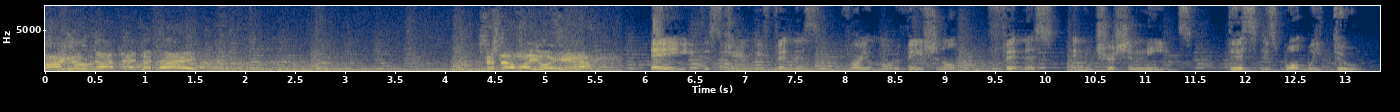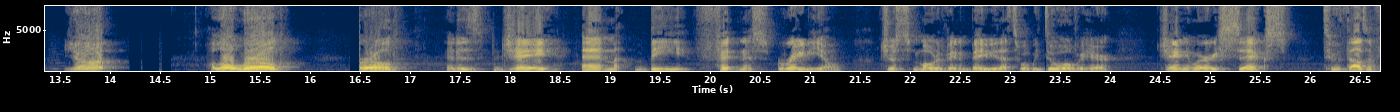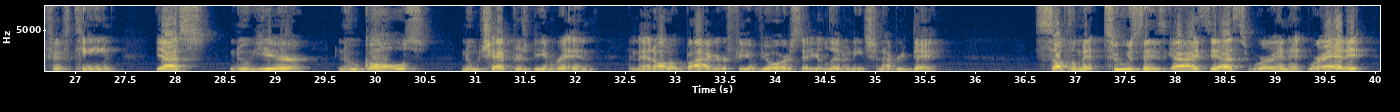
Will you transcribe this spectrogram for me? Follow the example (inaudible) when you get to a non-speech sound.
Are you not entertained? Is this not why you were here? Hey, this is JMB Fitness for your motivational, fitness, and nutrition needs. This is what we do. Yup! Hello, world. World, it is JMB Fitness Radio. Just motivating, baby. That's what we do over here. January 6, 2015. Yes, new year, new goals, new chapters being written in that autobiography of yours that you're living each and every day. Supplement Tuesdays, guys. Yes, we're in it. We're at it.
